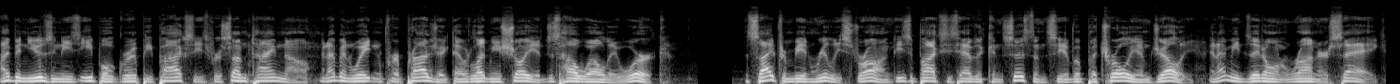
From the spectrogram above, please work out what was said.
I've been using these Epo Grip epoxies for some time now, and I've been waiting for a project that would let me show you just how well they work. Aside from being really strong, these epoxies have the consistency of a petroleum jelly, and that means they don't run or sag.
